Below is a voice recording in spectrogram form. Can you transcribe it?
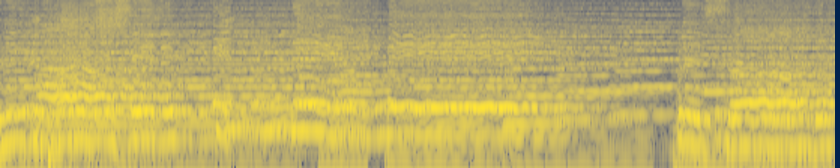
കൃപാസനത്തിന്റെ അമ്മേ, പ്രസാദം.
